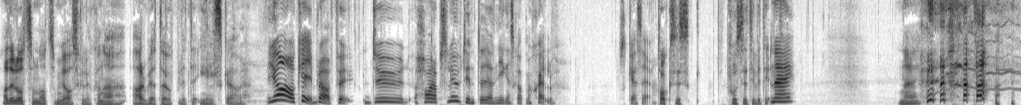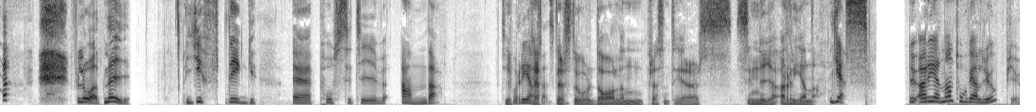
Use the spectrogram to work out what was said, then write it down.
Ja, det låter som något som jag skulle kunna arbeta upp lite ilska över. Ja, okej, okay, bra. För du har absolut inte den egenskapen själv. Ska jag säga. Toxisk positivitet? Nej. Nej. Förlåt, nej. Giftig, eh, positiv anda. Typ på ren Petter svenska. Stordalen presenterar sin nya arena. Yes. Du, arenan tog vi aldrig upp ju.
